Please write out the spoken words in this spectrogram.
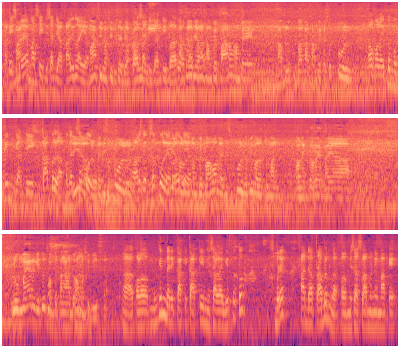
Tapi sebenarnya masih bisa diakalin lah ya. masih masih bisa diakalin usah diganti baru asal jangan apa. sampai parah sampai kabel kebakar sampai ke sepul Oh kalau itu mungkin ganti kabel lah, ganti iya sepul. ganti sepul harus ganti sepul ya iya kalau kalau itu ya. sampai bawah ganti sepul tapi kalau cuman konektornya kayak lumer gitu sampai tengah doang Hmm. masih bisa. Nah kalau mungkin dari kaki-kaki misalnya gitu tuh sebenarnya ada problem nggak kalau misal selama ini make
